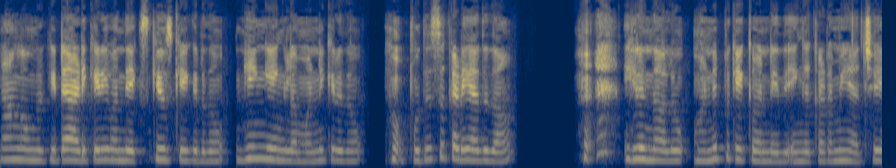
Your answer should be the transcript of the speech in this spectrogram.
நாங்கள் உங்ககிட்ட அடிக்கடி வந்து எக்ஸ்கியூஸ் கேட்குறதும் நீங்கள் எங்களை மன்னிக்கிறதும் புதுசு கிடையாது தான் இருந்தாலும் மன்னிப்பு கேட்க வேண்டியது எங்கள் கடமையாச்சே?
